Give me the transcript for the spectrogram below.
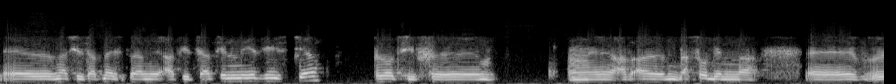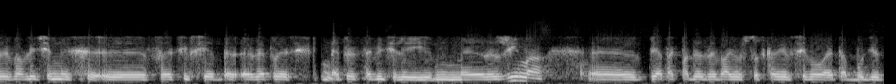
Э, значит, с одной стороны, отрицательные действия против э, э, особенно Э, вовлеченных э, в эти все репрессии представителей режима. Э, я так подозреваю, что, скорее всего, это будет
